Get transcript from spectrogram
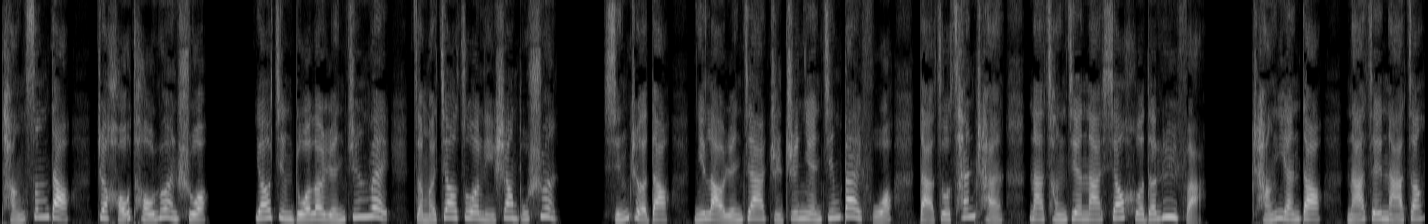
唐僧道：“这猴头乱说。”妖精夺了人君位，怎么叫做礼尚不顺？行者道：“你老人家只知念经拜佛，打坐参禅，那曾见那萧何的律法？常言道：拿贼拿赃，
